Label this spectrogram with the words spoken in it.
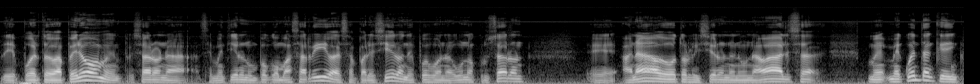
de Puerto de Vaperón, empezaron a, se metieron un poco más arriba, desaparecieron, después bueno, algunos cruzaron eh, a nado, otros lo hicieron en una balsa. Me, me cuentan que incluso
